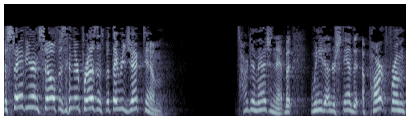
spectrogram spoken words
The Savior Himself is in their presence, but they reject Him. It's hard to imagine that, but we need to understand that apart from,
